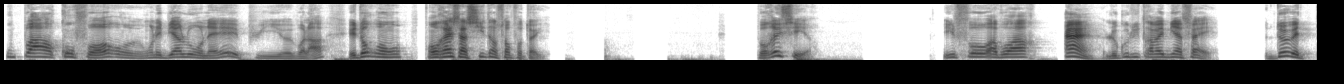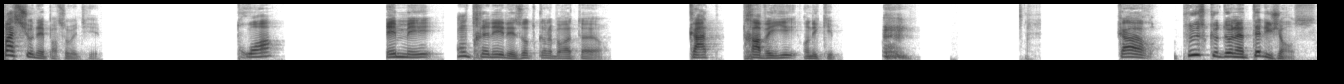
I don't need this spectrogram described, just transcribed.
ou pas confort, on est bien où on est, et puis euh, voilà. Et donc on, on reste assis dans son fauteuil. Pour réussir, il faut avoir, un, le goût du travail bien fait, deux, être passionné par son métier, trois, aimer entraîner les autres collaborateurs, quatre, travailler en équipe. Car plus que de l'intelligence,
